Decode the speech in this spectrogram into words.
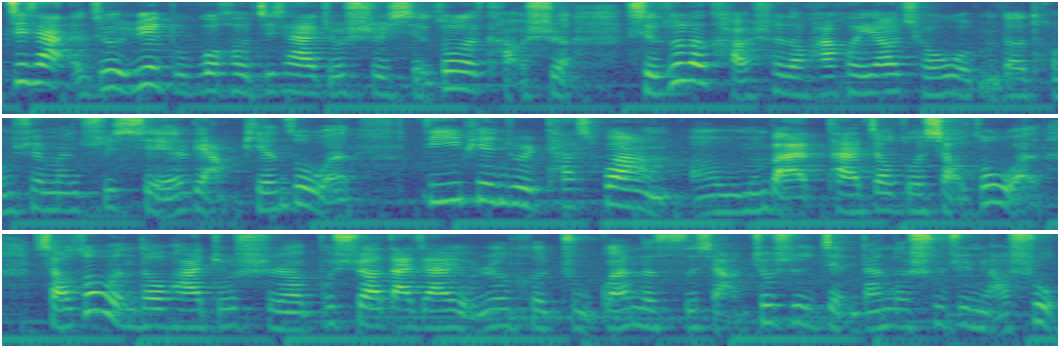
接下就阅读过后，接下来就是写作的考试。写作的考试的话，会要求我们的同学们去写两篇作文。第一篇就是 Task One，呃，我们把它叫做小作文。小作文的话，就是不需要大家有任何主观的思想，就是简单的数据描述。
